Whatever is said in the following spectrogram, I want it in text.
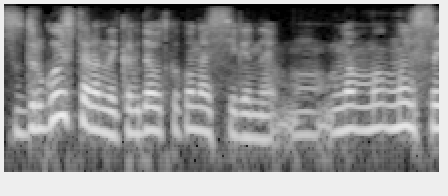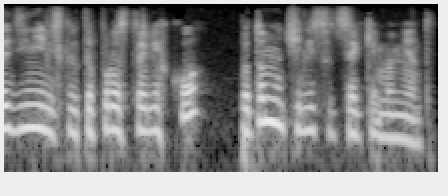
С другой стороны, когда вот как у нас с мы соединились как-то просто легко, потом начались вот всякие моменты.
